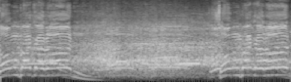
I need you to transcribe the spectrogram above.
ทรงพระเจริญทรงพระเจริญ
